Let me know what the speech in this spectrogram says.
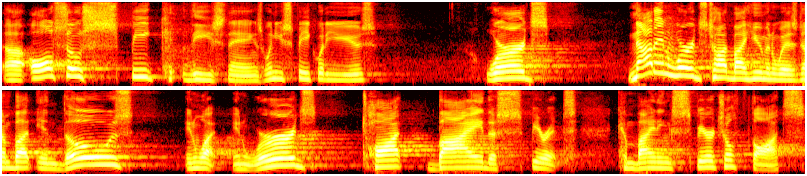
uh, also speak these things. When you speak, what do you use? Words. Not in words taught by human wisdom, but in those, in what? In words taught by the Spirit, combining spiritual thoughts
